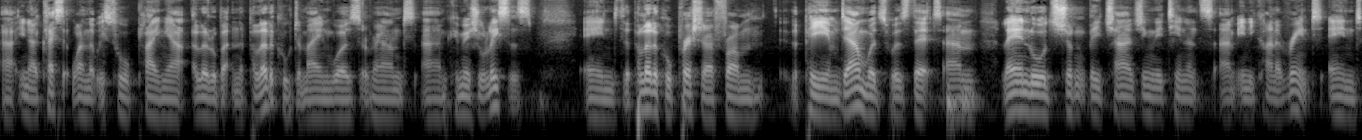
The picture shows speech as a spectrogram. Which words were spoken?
Uh, you know, classic one that we saw playing out a little bit in the political domain was around um, commercial leases, and the political pressure from the PM downwards was that um, landlords shouldn't be charging their tenants um, any kind of rent. And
